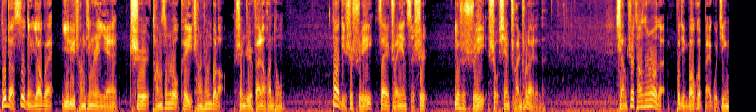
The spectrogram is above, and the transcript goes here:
独角四等妖怪一律常听人言，吃唐僧肉可以长生不老，甚至返老还童。到底是谁在传言此事？又是谁首先传出来的呢？想吃唐僧肉的不仅包括白骨精，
